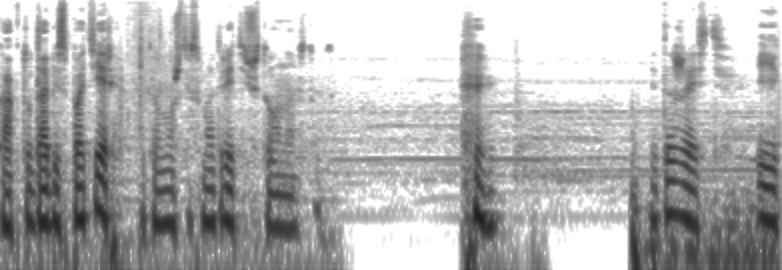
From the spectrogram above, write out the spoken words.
Как туда без потерь? Потому что смотрите, что у нас тут. Это жесть. И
